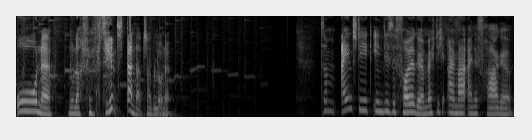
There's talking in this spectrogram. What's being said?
ohne 0815 Standardschablone. Zum Einstieg in diese Folge möchte ich einmal eine Frage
